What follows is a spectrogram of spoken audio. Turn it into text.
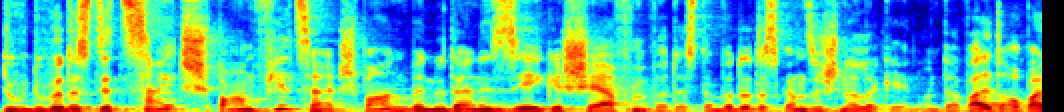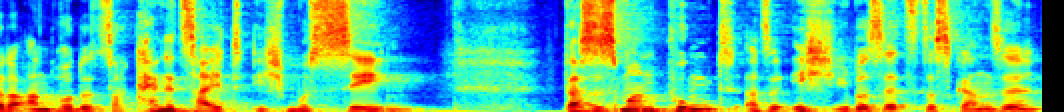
Du, du, würdest dir Zeit sparen, viel Zeit sparen, wenn du deine Säge schärfen würdest. Dann würde das Ganze schneller gehen. Und der Waldarbeiter antwortet, sagt, keine Zeit, ich muss sägen. Das ist mal ein Punkt, also ich übersetze das Ganze,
